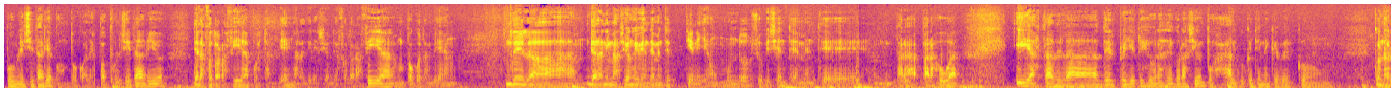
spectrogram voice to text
publicitaria, pues un poco al spot publicitario, de la fotografía, pues también a la dirección de fotografía, un poco también de la, de la animación, evidentemente tiene ya un mundo suficientemente para, para jugar. Y hasta de la, del proyecto y obras de decoración, pues algo que tiene que ver con con un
